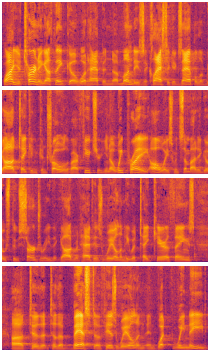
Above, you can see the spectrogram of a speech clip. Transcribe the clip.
While you're turning, I think uh, what happened uh, Monday is a classic example of God taking control of our future. You know, we pray always when somebody goes through surgery that God would have His will and He would take care of things uh, to, the, to the best of His will and, and what we need.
